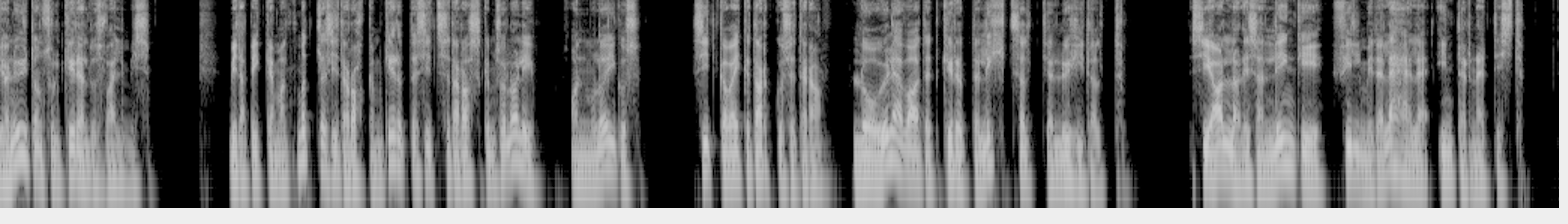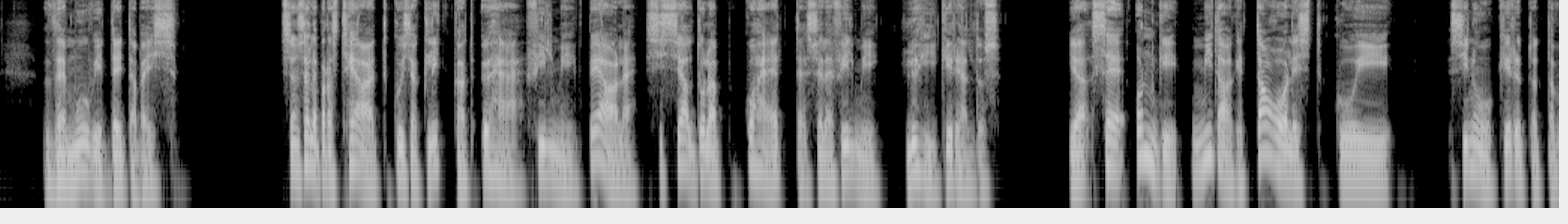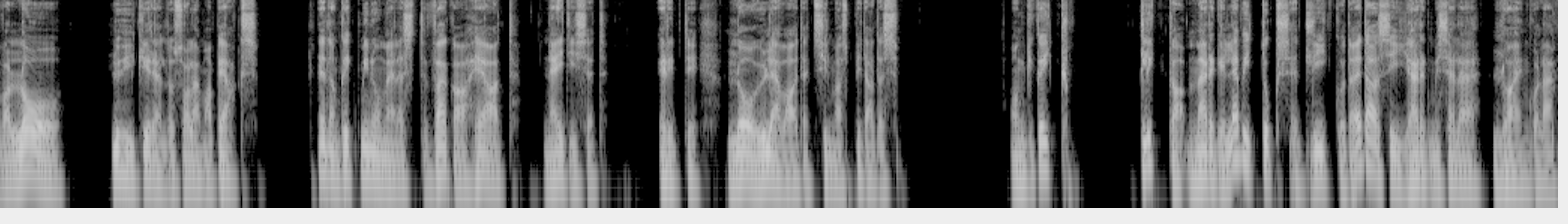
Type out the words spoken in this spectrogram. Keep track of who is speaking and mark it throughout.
Speaker 1: ja nüüd on sul kirjeldus valmis. mida pikemalt mõtlesid ja rohkem kirjutasid, seda raskem sul oli, on mul õigus. siit ka väike tarkusetera, loo ülevaadet kirjuta lihtsalt ja lühidalt. siia alla lisan lingi filmide lehele internetist. The Movie Database see on sellepärast hea, et kui sa klikkad ühe filmi peale, siis seal tuleb kohe ette selle filmi lühikirjeldus. ja see ongi midagi taolist, kui sinu kirjutatava loo lühikirjeldus olema peaks. Need on kõik minu meelest väga head näidised, eriti loo ülevaadet silmas pidades. ongi kõik. klikka märgi läbituks, et liikuda edasi järgmisele loengule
